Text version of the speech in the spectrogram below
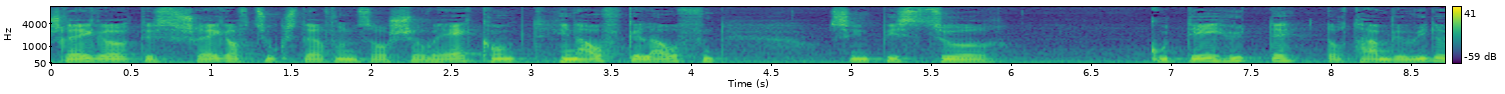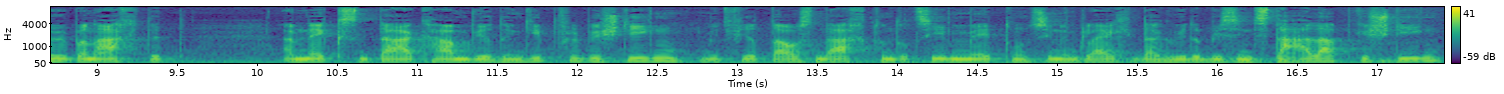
Schräger, des Schrägaufzugs, der von Socherwey kommt, hinaufgelaufen, sind bis zur Goutet-Hütte, dort haben wir wieder übernachtet. Am nächsten Tag haben wir den Gipfel bestiegen mit 4807 Metern und sind am gleichen Tag wieder bis ins Tal abgestiegen.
